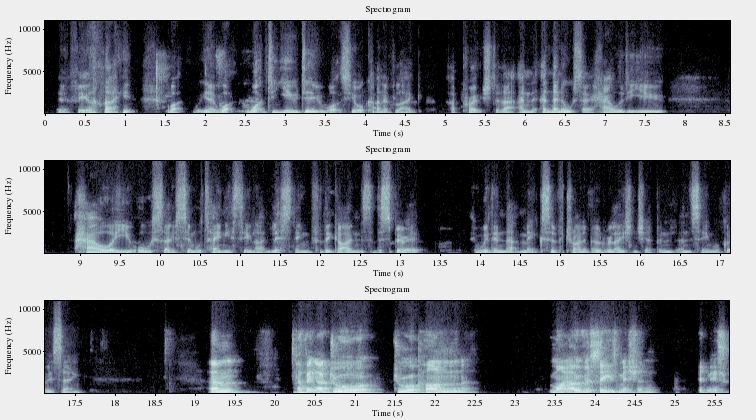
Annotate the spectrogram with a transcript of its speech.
in a field. Like, what you know, what what do you do? What's your kind of like approach to that? And and then also, how do you how are you also simultaneously like listening for the guidance of the spirit within that mix of trying to build relationship and, and seeing what God is saying? Um, I think I draw draw upon my overseas mission in this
